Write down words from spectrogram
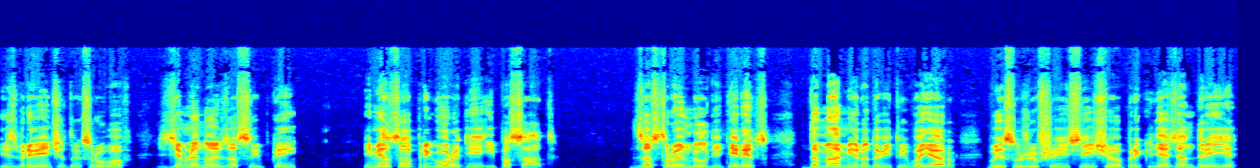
из бревенчатых срубов с земляной засыпкой. Имелся при городе и посад. Застроен был детинец домами родовитых бояр, выслужившиеся еще при князе Андрея,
